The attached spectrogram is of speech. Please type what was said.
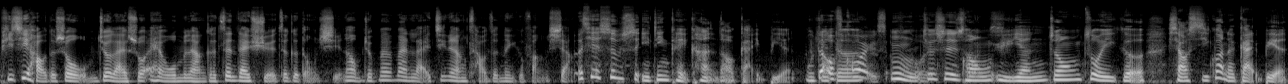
脾气好的时候，我们就来说，哎，我们两个正在学这个东西，那我们就慢慢来，尽量朝着那个方向。而且是不是一定可以看得到改变？我觉 Of 得 course, of 嗯就是从语言中做一个小习惯的改变，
